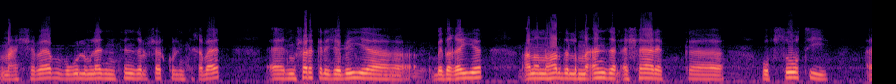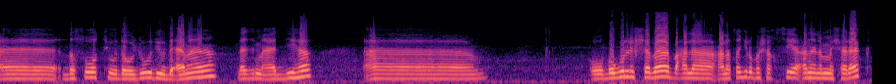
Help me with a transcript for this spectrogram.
مع الشباب وبقول لهم لازم تنزلوا وشاركوا الانتخابات. المشاركة الإيجابية بتغير. أنا النهاردة لما أنزل أشارك وبصوتي ده صوتي وده وجودي وده أمانة لازم أديها وبقول للشباب على على تجربة شخصية أنا لما شاركت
